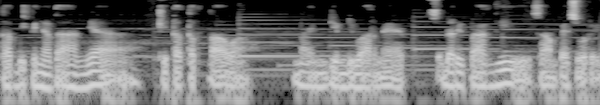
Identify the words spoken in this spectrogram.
Tapi kenyataannya kita tertawa main game di warnet dari pagi sampai sore.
